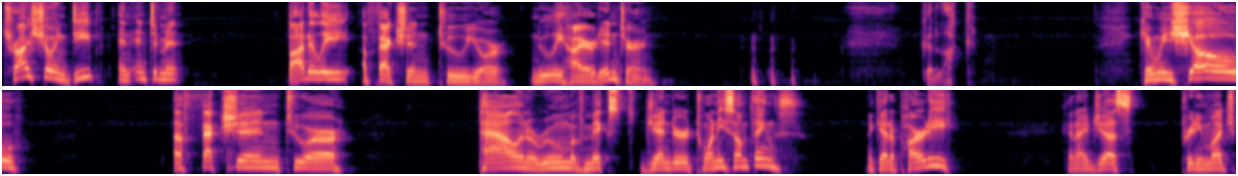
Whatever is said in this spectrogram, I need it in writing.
try showing deep and intimate bodily affection to your newly hired intern. Good luck. Can we show affection to our pal in a room of mixed gender 20 somethings? Like at a party? Can I just pretty much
